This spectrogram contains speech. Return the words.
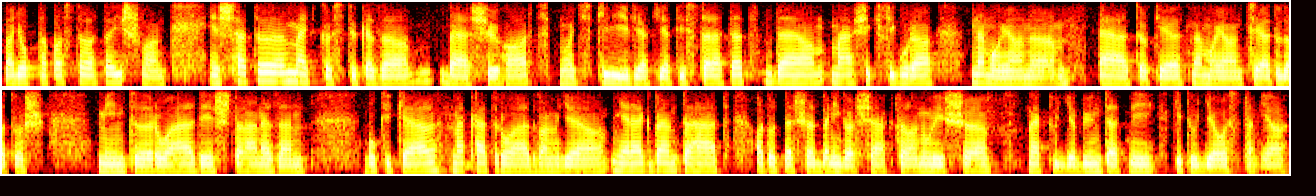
nagyobb tapasztalata is van. És hát megy köztük ez a belső harc, hogy kivívja ki a tiszteletet, de a másik figura nem olyan eltökélt, nem olyan céltudatos, mint Roald, és talán ezen bukik el, meg hát Roald van ugye a nyerekben, tehát adott esetben igazságtalanul is meg tudja büntetni, ki tudja osztani a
